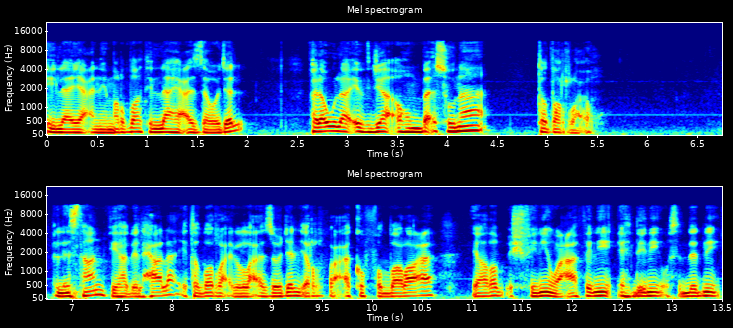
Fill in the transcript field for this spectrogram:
إلى يعني مرضاه الله عز وجل. فلولا إذ جاءهم بأسنا تضرعوا. الإنسان في هذه الحالة يتضرع إلى الله عز وجل يرفع أكف الضراعة. يا رب اشفني وعافني اهدني وسددني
